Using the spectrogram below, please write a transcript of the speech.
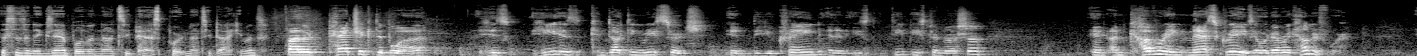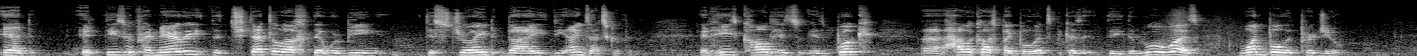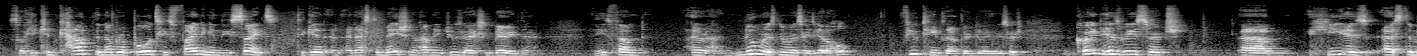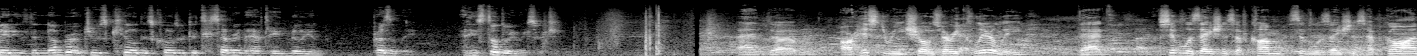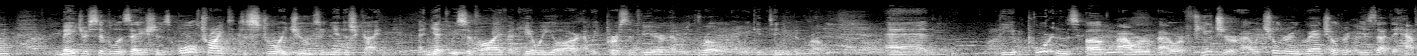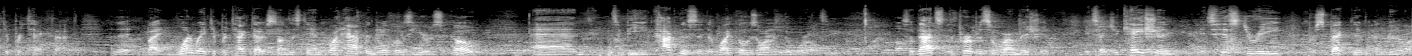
this is an example of a Nazi passport, Nazi documents. Father Patrick Desbois, his he is conducting research in the Ukraine and in East, deep Eastern Russia, and uncovering mass graves that were never accounted for. And it, these are primarily the Shtetelach that were being destroyed by the Einsatzgruppen. and he's called his his book uh, Holocaust by Bullets because the the rule was one bullet per Jew. So he can count the number of bullets he's finding in these sites to get an, an estimation of how many Jews are actually buried there. And he's found, I don't know, numerous, numerous sites. He's got a whole few teams out there doing research. According to his research, um, he is estimating that the number of Jews killed is closer to seven and a half to eight million presently. And he's still doing research. And um, our history shows very clearly that civilizations have come, civilizations have gone, major civilizations, all trying to destroy Jews and Yiddishkeit. And yet we survive, and here we are, and we persevere, and we grow, and we continue to grow. And the importance of our, our future, our children and grandchildren, is that they have to protect that. That, but one way to protect that is to understand what happened all those years ago, and to be cognizant of what goes on in the world. So that's the purpose of our mission. It's education, it's history, perspective, and meaning.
